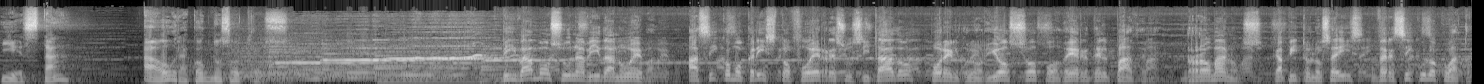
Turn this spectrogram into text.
y está ahora con nosotros. Vivamos una vida nueva, así como Cristo fue resucitado por el glorioso poder del Padre. Romanos capítulo 6, versículo 4.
